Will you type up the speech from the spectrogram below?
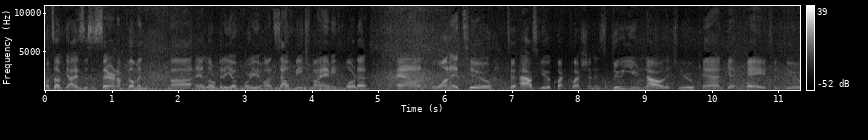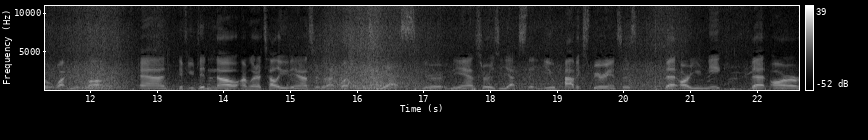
What's up guys, this is Saron and I'm filming uh, a little video for you on South Beach, Miami, Florida and wanted to, to ask you a quick question is do you know that you can get paid to do what you love? And if you didn't know, I'm going to tell you the answer to that question is yes. The answer is yes, that you have experiences that are unique that are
